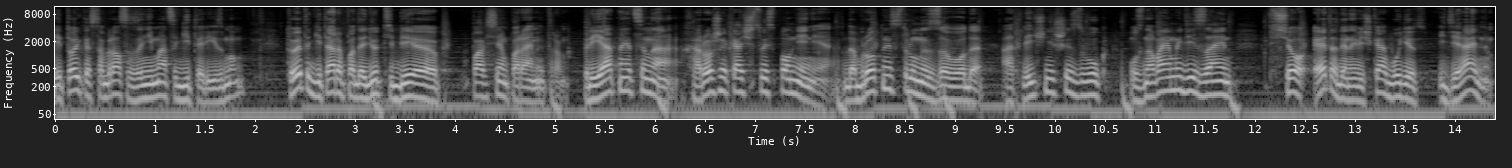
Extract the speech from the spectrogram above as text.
и только собрался заниматься гитаризмом, то эта гитара подойдет тебе по всем параметрам. Приятная цена, хорошее качество исполнения, добротные струны с завода, отличнейший звук, узнаваемый дизайн – все это для новичка будет идеальным.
